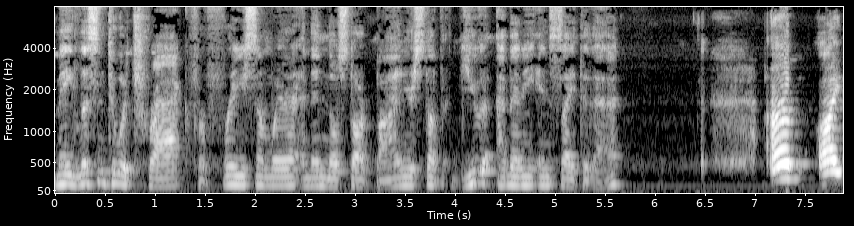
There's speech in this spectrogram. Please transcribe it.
may listen to a track for free somewhere and then they'll start buying your stuff? Do you have any insight to that? Um, I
